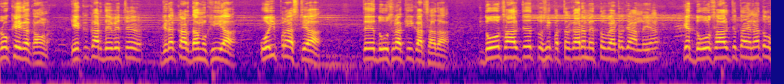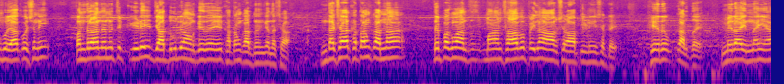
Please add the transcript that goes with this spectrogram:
ਰੋਕੇਗਾ ਕੌਣ? ਇੱਕ ਘਰ ਦੇ ਵਿੱਚ ਜਿਹੜਾ ਘਰ ਦਾ ਮੁਖੀ ਆ, ਉਹੀ ਭ੍ਰਸ਼ਟ ਆ। ਤੇ ਦੂਸਰਾ ਕੀ ਕਰ ਸਕਦਾ? 2 ਸਾਲ ਚ ਤੁਸੀਂ ਪੱਤਰਕਾਰ ਮੇਰੇ ਤੋਂ ਬੈਟਰ ਜਾਣਦੇ ਆ ਕਿ 2 ਸਾਲ ਚ ਤਾਂ ਇਹਨਾਂ ਤੋਂ ਹੋਇਆ ਕੁਝ ਨਹੀਂ। 15 ਦਿਨ ਚ ਕਿਹੜੇ ਜਾਦੂ ਲਿਆਉਣਗੇ ਤੇ ਇਹ ਖਤਮ ਕਰ ਦੇਣਗੇ ਨਸ਼ਾ। ਨਸ਼ਾ ਖਤਮ ਕਰਨਾ ਤੇ ਭਗਵੰਤ ਮਾਨ ਸਾਹਿਬ ਪਹਿਲਾਂ ਆਪ ਸ਼ਰਾਬ ਪੀਣੀ ਛੱਡੇ ਫਿਰ ਕਰਦਾ। ਮੇਰਾ ਇੰਨਾ ਹੀ ਆ।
